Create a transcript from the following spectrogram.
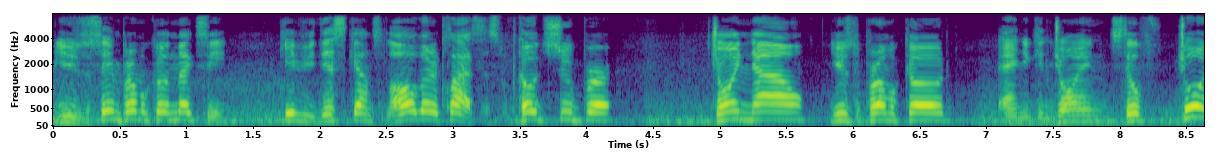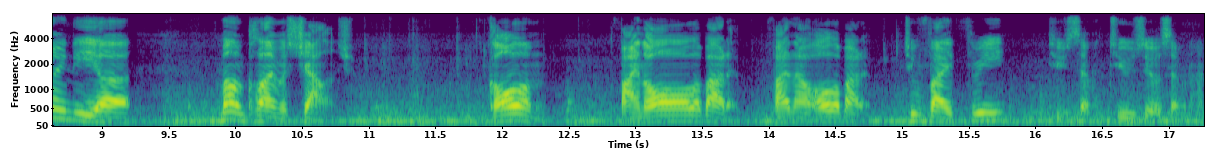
use the same promo code MEXI, give you discounts on all their classes with code SUPER. Join now, use the promo code, and you can join, still join the uh, Mountain Climbers Challenge. Call them, find all about it, find out all about it. 253 272 0700.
